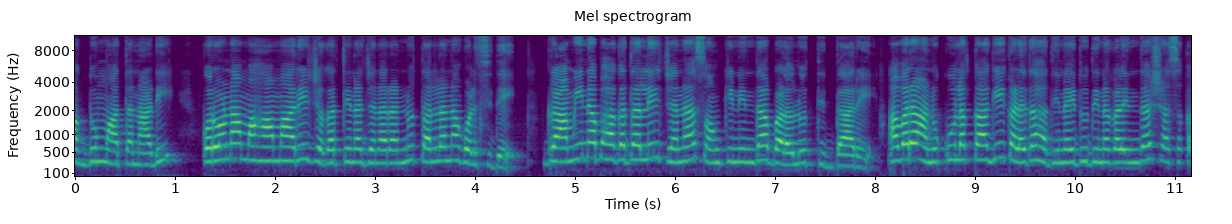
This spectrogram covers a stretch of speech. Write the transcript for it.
Magdum ಮಾತನಾಡಿ, ಕೊರೋನಾ ಮಹಾಮಾರಿ ಜಗತ್ತಿನ ಜನರನ್ನು ತಲ್ಲಣಗೊಳಿಸಿದೆ. ಗ್ರಾಮೀಣ ಭಾಗದಲ್ಲಿ ಜನ ಸೋಂಕಿನಿಂದ ಬಳಲುತ್ತಿದ್ದಾರೆ. ಅವರ ಅನುಕೂಲಕ್ಕಾಗಿ ಕಳೆದ ಹದಿನೈದು ದಿನಗಳಿಂದ ಶಾಸಕ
